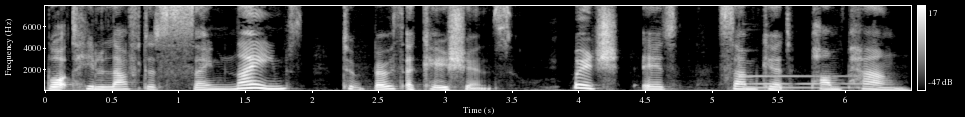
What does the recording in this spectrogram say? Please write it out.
But he left the same names to both occasions, which is Samkit Pampang.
